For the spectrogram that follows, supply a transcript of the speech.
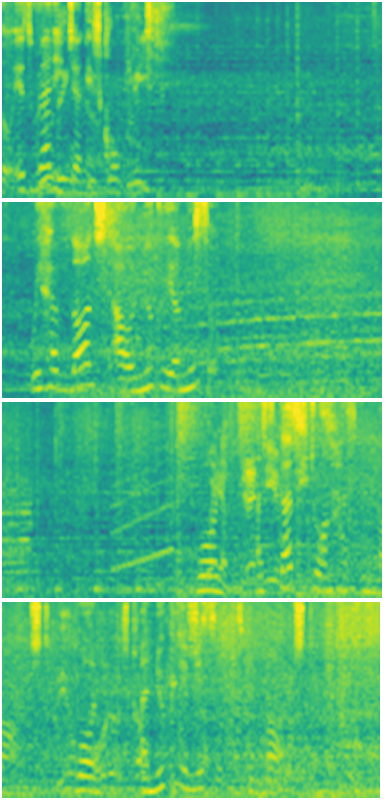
Nuclear is ready, Building General. is complete. We have launched our nuclear missile. Warning, a Scud storm has been launched. Warning, a nuclear missile has been launched.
